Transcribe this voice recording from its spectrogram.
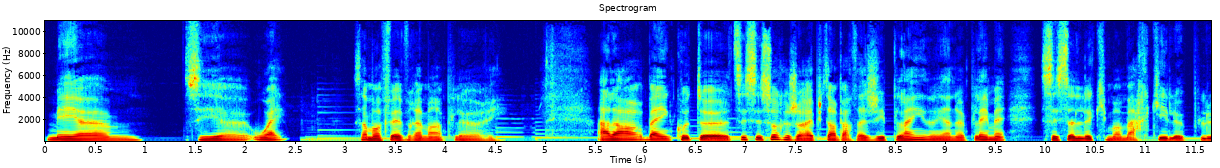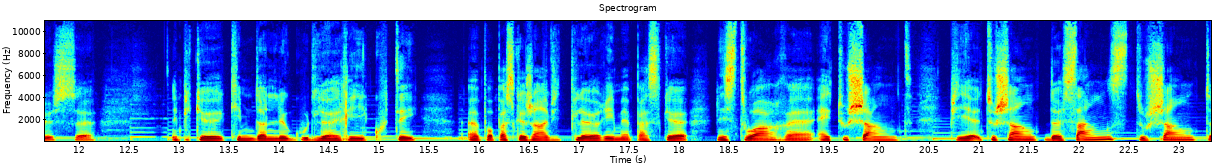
Mais euh, c'est, euh, ouais, ça m'a fait vraiment pleurer. Alors, ben écoute, tu sais, c'est sûr que j'aurais pu t'en partager plein, il y en a plein, mais c'est celle-là qui m'a marqué le plus et puis que, qui me donne le goût de le réécouter. Euh, pas parce que j'ai envie de pleurer, mais parce que l'histoire euh, est touchante, puis euh, touchante de sens, touchante,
